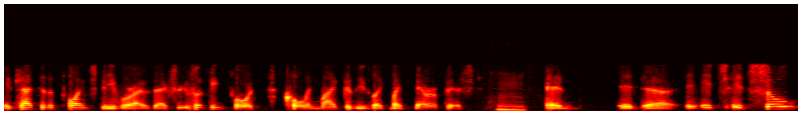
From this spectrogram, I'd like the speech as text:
it got to the point, Steve, where I was actually looking forward to calling Mike because he's like my therapist, hmm. and it, uh, it it's it's so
